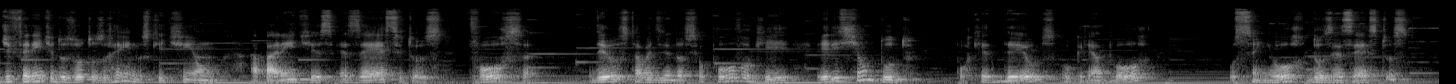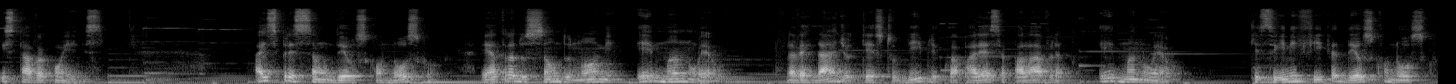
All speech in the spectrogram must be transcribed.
Diferente dos outros reinos que tinham aparentes exércitos, força, Deus estava dizendo ao seu povo que eles tinham tudo, porque Deus, o Criador, o Senhor dos exércitos, estava com eles. A expressão Deus conosco é a tradução do nome Emanuel. Na verdade, o texto bíblico aparece a palavra Emanuel que significa Deus conosco.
